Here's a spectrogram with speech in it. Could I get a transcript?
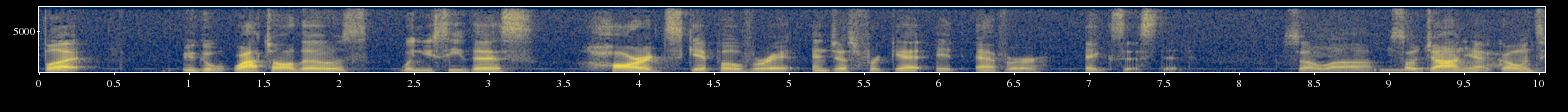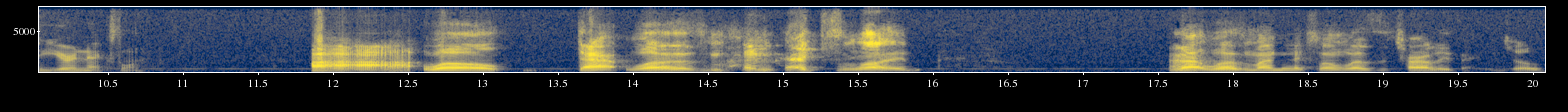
But you could watch all those when you see this, hard skip over it and just forget it ever existed. So, uh, so John, yeah, go into your next one. Ah, well, that was my next one. That was my next one. Was the Charlie's Angels,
